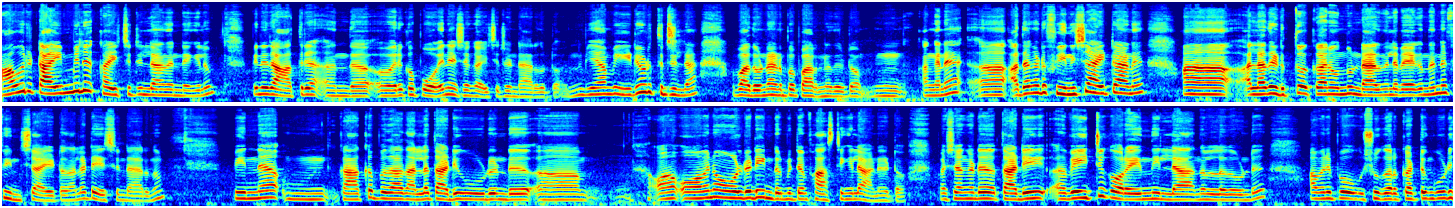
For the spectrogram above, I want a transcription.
ആ- ഒരു ടൈമിൽ കഴിച്ചിട്ടില്ല എന്നുണ്ടെങ്കിലും പിന്നെ രാത്രി എന്താ അവരൊക്കെ പോയതിന് ശേഷം കഴിച്ചിട്ടുണ്ടായിരുന്നു കേട്ടോ ഞാൻ വീഡിയോ എടുത്തിട്ടില്ല. അപ്പോൾ അതുകൊണ്ടാണ് ഇപ്പോൾ പറഞ്ഞത് കേട്ടോ അങ്ങനെ അതങ്ങോട്ട് ഫിനിഷ് ആയിട്ടാണ് അല്ലാതെ എടുത്തു വെക്കാനൊന്നും ഉണ്ടായിരുന്നില്ല. വേഗം തന്നെ ഫിനിഷ് ആയിട്ടോ നല്ല ടേസ്റ്റ് ഉണ്ടായിരുന്നു. പിന്നെ കാക്ക ഇപ്പോൾ നല്ല തടി കൂടുണ്ട്. ഓവൻ ഓൾറെഡി ഇന്റർമീഡിയറ്റ് ഫാസ്റ്റിങ്ങിലാണ് കേട്ടോ. പക്ഷെ അങ്ങോട്ട് തടി വെയിറ്റ് കുറയുന്നില്ല എന്നുള്ളതുകൊണ്ട് അവനിപ്പോൾ ഷുഗർ കട്ടും കൂടി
